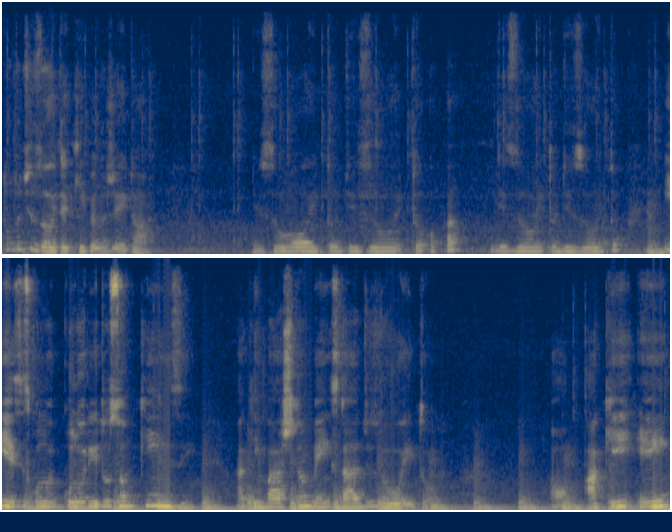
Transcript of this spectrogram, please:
tudo 18 aqui pelo jeito, ó. 18, 18, opa, 18, 18. E esses coloridos são 15. Aqui embaixo também está 18. Ó, aqui em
